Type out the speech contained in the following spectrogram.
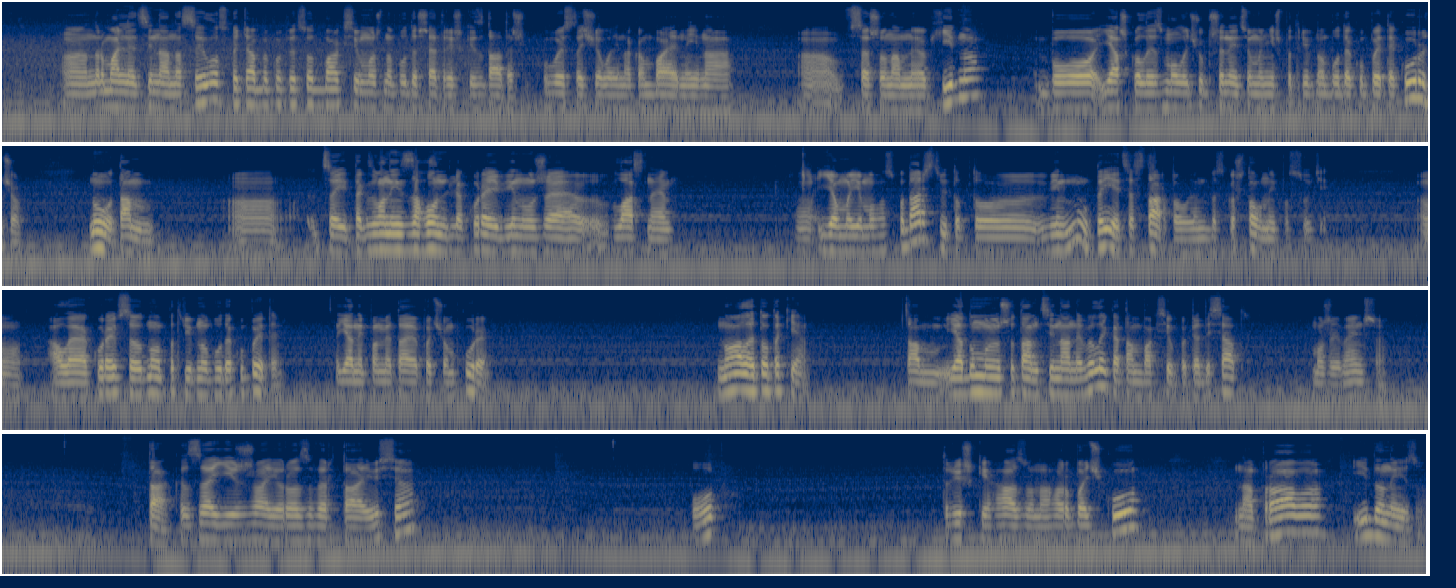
е, нормальна ціна на силос, хоча б по 500 баксів, можна буде ще трішки здати, щоб вистачило і на комбайн, і на е, все, що нам необхідно. Бо я ж коли змолочу пшеницю, мені ж потрібно буде купити курочок. Ну, там е, цей так званий загон для курей, він уже, власне, є в моєму господарстві. Тобто він ну, дається стартово, він безкоштовний по суті. О, але курей все одно потрібно буде купити. Я не пам'ятаю, по чому кури. Ну, але то таке. Там, я думаю, що там ціна невелика, там баксів по 50, може і менше. Так, заїжджаю, розвертаюся. Оп. Трішки газу на горбачку. Направо і донизу.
